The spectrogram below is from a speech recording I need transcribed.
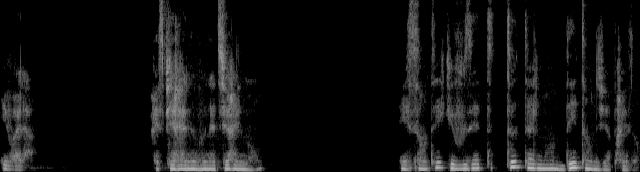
Et voilà. Respirez à nouveau naturellement. Et sentez que vous êtes totalement détendu à présent.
